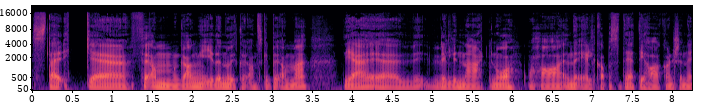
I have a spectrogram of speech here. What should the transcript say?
sterk framgang i det nordkoreanske programmet. De er veldig nært nå å ha en reell kapasitet. De har kanskje en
